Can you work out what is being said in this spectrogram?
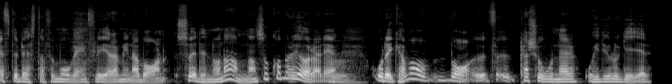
efter bästa förmåga influera mina barn så är det någon annan som kommer att göra det. Mm. Och det kan vara barn, personer och ideologier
